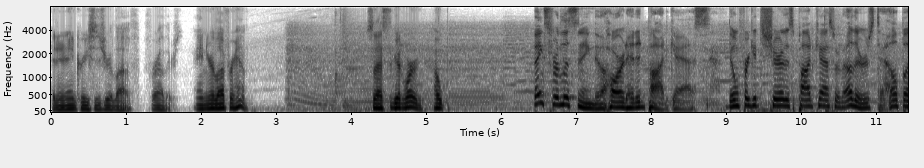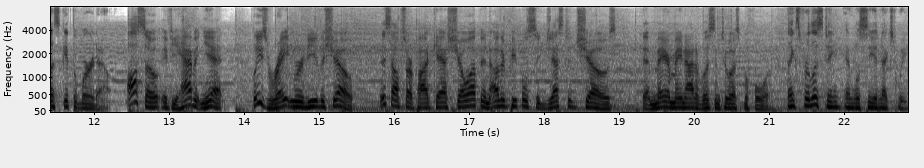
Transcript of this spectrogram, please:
and it increases your love for others and your love for him. So that's the good word, hope. Thanks for listening to the Hard Headed Podcast. Don't forget to share this podcast with others to help us get the word out. Also, if you haven't yet, please rate and review the show. This helps our podcast show up in other people's suggested shows that may or may not have listened to us before. Thanks for listening, and we'll see you next week.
